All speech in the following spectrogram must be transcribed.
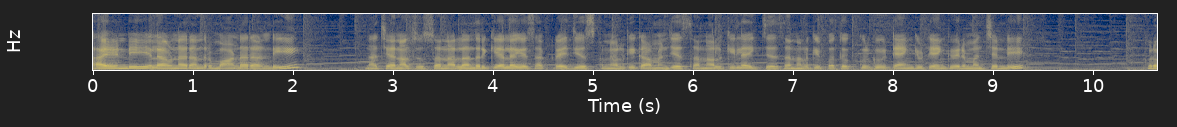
హాయ్ అండి ఎలా ఉన్నారు? అందరూ బాగున్నారా అండి? నా ఛానల్ చూస్తున్న వాళ్ళందరికీ అలాగే సబ్స్క్రైబ్ చేసుకున్న వాళ్ళకి కామెంట్ చేస్తున్న వాళ్ళకి లైక్ చేస్తున్న వాళ్ళకి ప్రతి ఒక్కరికి thank you thank you very much అండి. ఇక్కడ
